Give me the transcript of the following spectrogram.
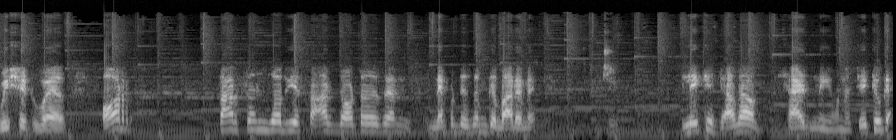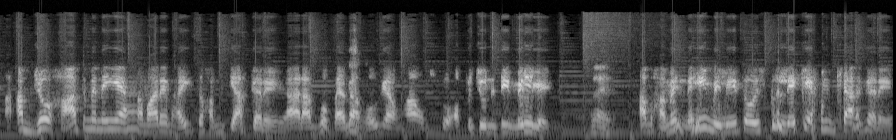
wish it well और स्टार सन्स और ये स्टार डॉटर्स एंड नेपोटिज्म के बारे में लेके ज़्यादा सैड नहीं होना चाहिए क्योंकि अब जो हाथ में नहीं है हमारे भाई तो हम क्या करें यार? अब वो पैदा हो गया वहाँ उसको अपॉर्चुनिटी मिल गई। अब हमें नहीं मिली तो इसको लेके हम क्या करें?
